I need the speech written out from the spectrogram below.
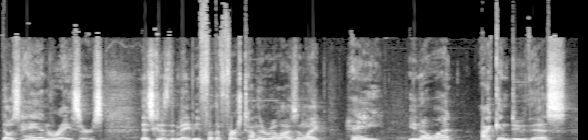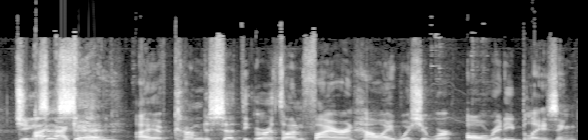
those hand raisers. Is because maybe for the first time they're realizing like, hey, you know what? I can do this. Jesus I, I said, can. I have come to set the earth on fire, and how I wish it were already blazing.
